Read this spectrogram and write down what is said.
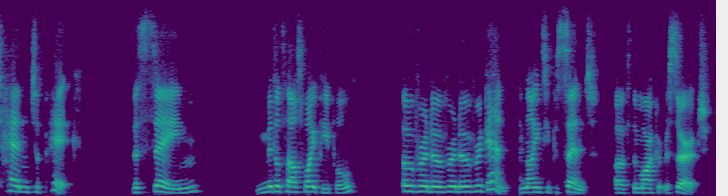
tend to pick the same middle class white people over and over and over again. 90% of the market research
